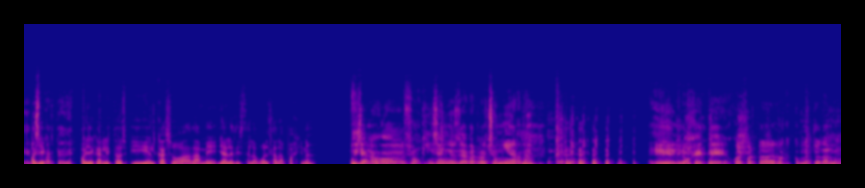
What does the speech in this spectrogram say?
eres parte de. Oye, Carlitos, ¿y el caso Adame, ya le diste la vuelta a la página? Pues ya lo, son 15 años de haberlo hecho mierda. el ojete, ¿cuál fue el peor error que cometió Adame?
